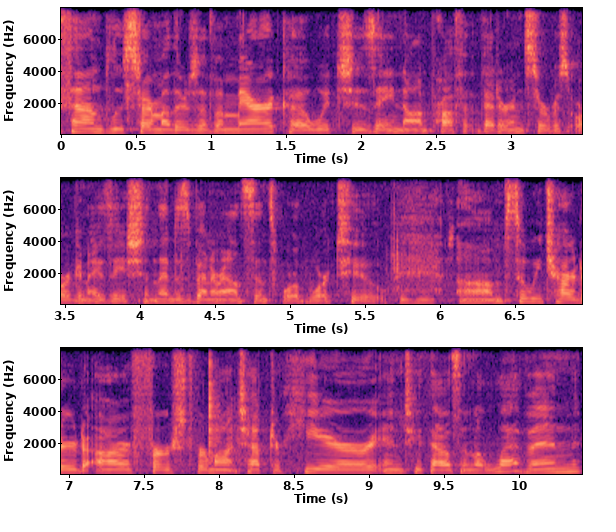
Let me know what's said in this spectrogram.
found Blue Star Mothers of America, which is a nonprofit veteran service organization that has been around since World War II. Mm -hmm. um, so we chartered our first Vermont chapter here in 2011,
